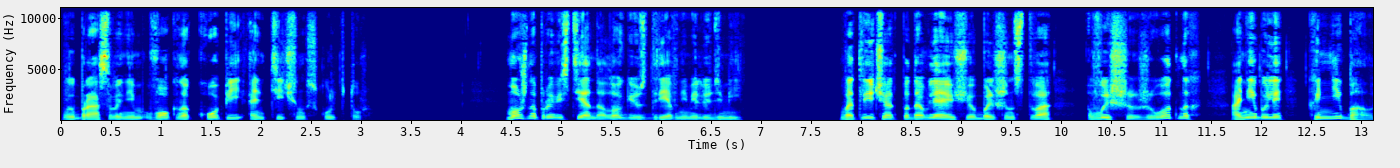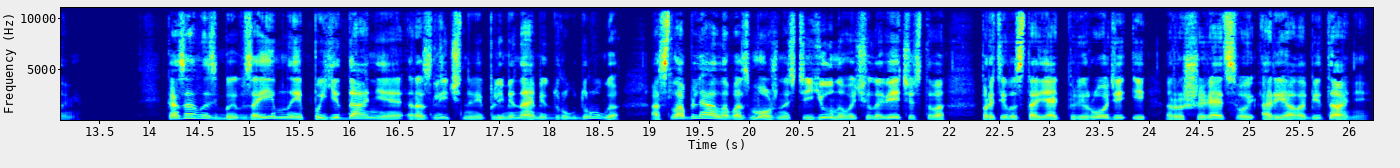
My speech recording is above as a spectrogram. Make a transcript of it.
выбрасыванием в окна копий античных скульптур. Можно провести аналогию с древними людьми. В отличие от подавляющего большинства высших животных, они были каннибалами. Казалось бы, взаимное поедание различными племенами друг друга ослабляло возможности юного человечества противостоять природе и расширять свой ареал обитания.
